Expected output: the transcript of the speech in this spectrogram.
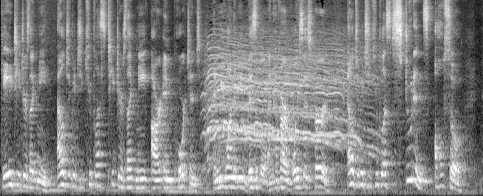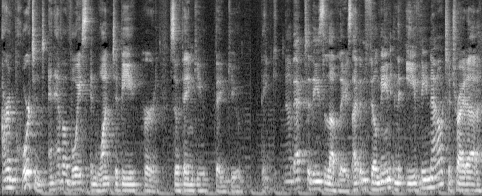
gay teachers like me, LGBTQ plus teachers like me are important and we want to be visible and have our voices heard. LGBTQ plus students also are important and have a voice and want to be heard. So thank you, thank you, thank you. Now back to these lovelies. I've been filming in the evening now to try to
